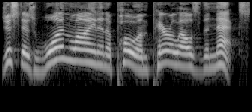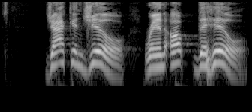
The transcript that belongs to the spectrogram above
Just as one line in a poem parallels the next, Jack and Jill ran up the hill.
